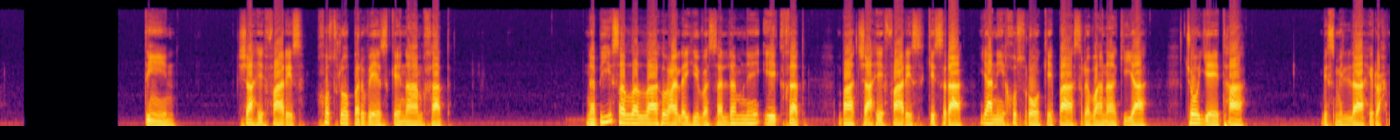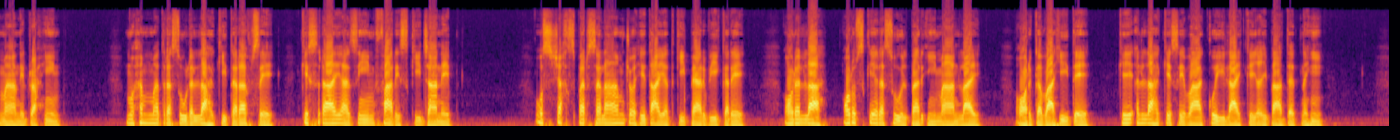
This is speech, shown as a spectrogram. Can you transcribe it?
تین، شاہ فارس خسرو پرویز کے نام خط۔ نبی صلی اللہ علیہ وسلم نے ایک خط، بادشاہ فارس کسرا یعنی خسرو کے پاس روانہ کیا، جو یہ تھا۔ بسم اللہ الرحمن الرحیم۔ محمد رسول اللہ کی طرف سے کسرائے عظیم فارس کی جانب۔ اس شخص پر سلام جو ہدایت کی پیروی کرے اور اللہ اور اس کے رسول پر ایمان لائے اور گواہی دے کہ اللہ کے سوا کوئی لائق عبادت نہیں۔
